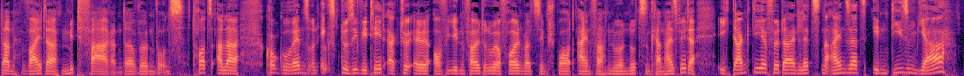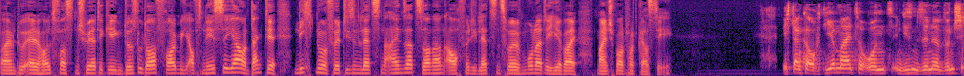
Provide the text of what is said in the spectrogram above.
dann weiter mitfahren. Da würden wir uns trotz aller Konkurrenz und Exklusivität aktuell auf jeden Fall drüber freuen, weil es dem Sport einfach nur nutzen kann. Heinz-Peter, ich danke dir für deinen letzten Einsatz in diesem Jahr beim Duell Holzpfosten-Schwerte gegen Düsseldorf. Freue mich aufs nächste Jahr und danke dir nicht nur für diesen letzten Einsatz, sondern auch für die letzten zwölf Monate hier bei meinsportpodcast.de. Ich danke auch dir, Malte, und in diesem Sinne wünsche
